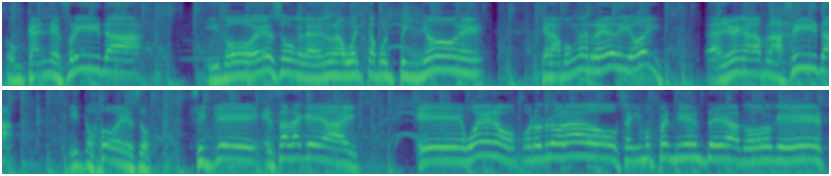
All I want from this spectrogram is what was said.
con carne frita y todo eso, que le den una vuelta por piñones, que la pongan ready hoy, la lleven a la placita y todo eso. Así que esa es la que hay. Eh, bueno, por otro lado, seguimos pendientes a todo lo que es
